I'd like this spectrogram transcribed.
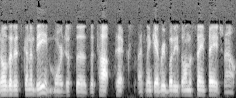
know that it's going to be more just the the top picks. I think everybody's on the same page now.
